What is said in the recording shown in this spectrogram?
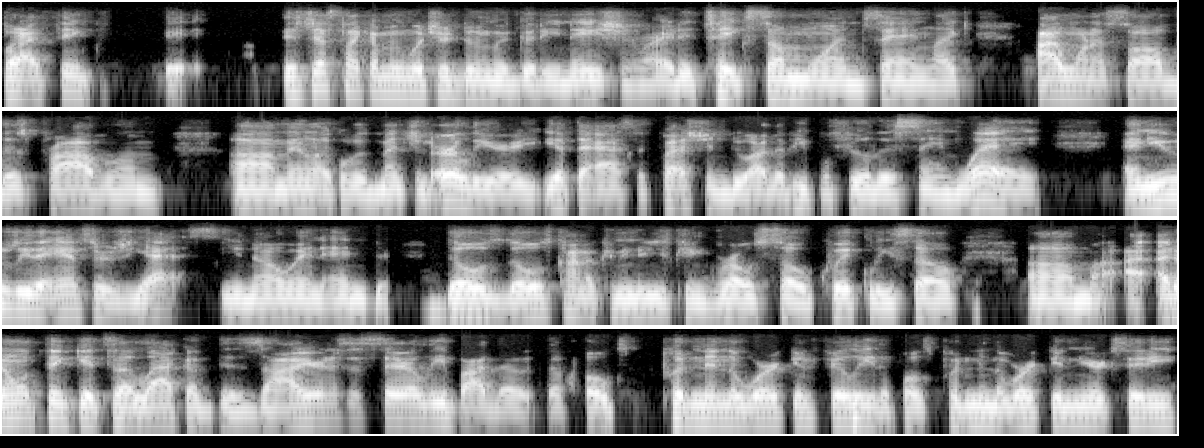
but I think it, it's just like I mean, what you're doing with Goodie Nation, right? It takes someone saying like, I want to solve this problem um, and like what was mentioned earlier, you have to ask the question: Do other people feel the same way? And usually the answer is yes. You know, and and those those kind of communities can grow so quickly. So um, I, I, don't think it's a lack of desire necessarily by the the folks putting in the work in Philly, the folks putting in the work in New York City.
